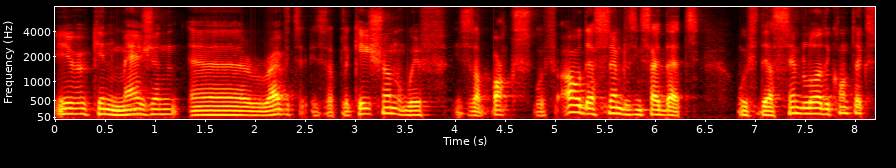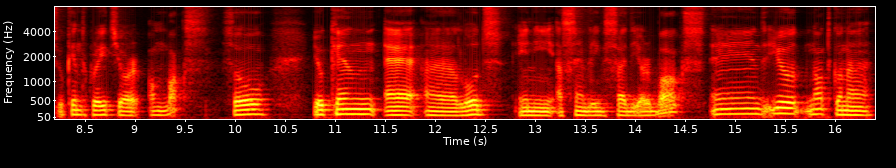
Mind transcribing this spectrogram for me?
you can imagine uh, Revit is application with is a box with all the assemblies inside that. With the assembly load context, you can create your own box. So you can uh, uh, load any assembly inside your box and you're not gonna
